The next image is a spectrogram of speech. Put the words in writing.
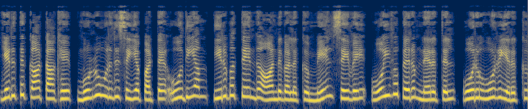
எடுத்துக்காட்டாக முழு உறுதி செய்யப்பட்ட ஊதியம் இருபத்தைந்து ஆண்டுகளுக்கு மேல் சேவை ஓய்வு பெறும் நேரத்தில் ஒரு ஊழியருக்கு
